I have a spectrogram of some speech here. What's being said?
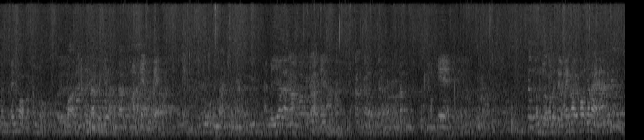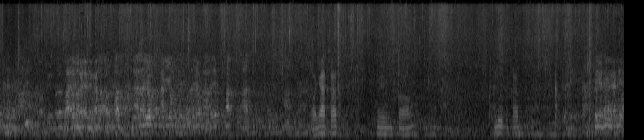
มันไม่เหมาะกับท่านหมอว่าแล้วไปเยอะแล้วอาแกะแกะไปเยอะแล้วครับ เคบางส่วนก็ไปเสือไม่ค่อยคล่องเท่าไหร่นะไปเอาไปอย่างนั้นครับนายกนายกนายกนายกนายกครับขออนุญาตครับหนึ่งสองรูปครับเป็นนี่นะเนี่ย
